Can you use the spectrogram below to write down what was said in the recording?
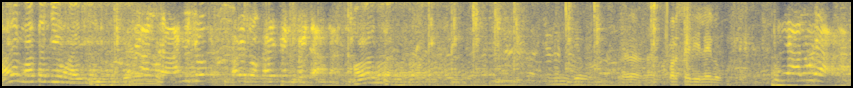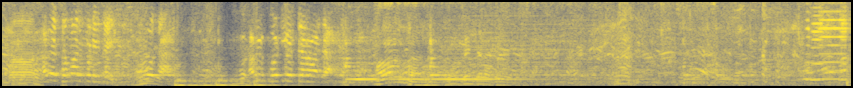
અરે માતાજી હું આવી ગયો. અરે તો ખાઈ પીને સુઈ જા સારું. પરસેરી લઈ લો અરે આલુડા. અરે સવાર પડી જાય હવે કોટીઓ ચારવા જા.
